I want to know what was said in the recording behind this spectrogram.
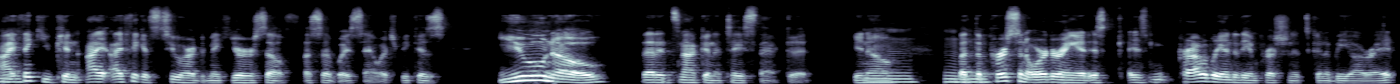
I Mm, think you can. I I think it's too hard to make yourself a Subway sandwich because you know that it's not gonna taste that good, you know. mm, But the person ordering it is is probably under the impression it's gonna be all right.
